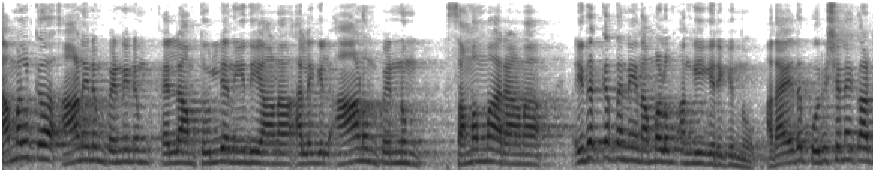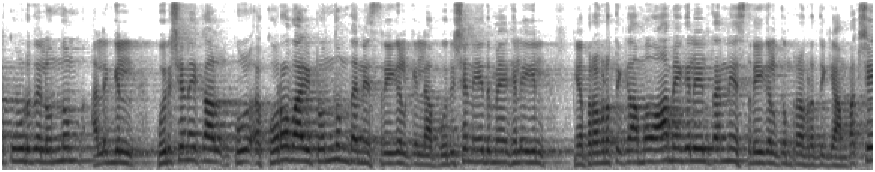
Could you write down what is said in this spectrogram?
നമ്മൾക്ക് ആണിനും പെണ്ണിനും എല്ലാം തുല്യനീതിയാണ് അല്ലെങ്കിൽ ആണും പെണ്ണും സമന്മാരാണ് ഇതൊക്കെ തന്നെ നമ്മളും അംഗീകരിക്കുന്നു. അതായത് പുരുഷനേക്കാൾ കൂടുതലൊന്നും അല്ലെങ്കിൽ പുരുഷനേക്കാൾ കുറവായിട്ടൊന്നും തന്നെ സ്ത്രീകൾക്കില്ല. പുരുഷൻ ഏത് മേഖലയിൽ പ്രവർത്തിക്കാമോ ആ മേഖലയിൽ തന്നെ സ്ത്രീകൾക്കും പ്രവർത്തിക്കാം. പക്ഷേ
